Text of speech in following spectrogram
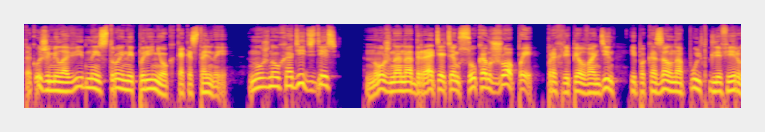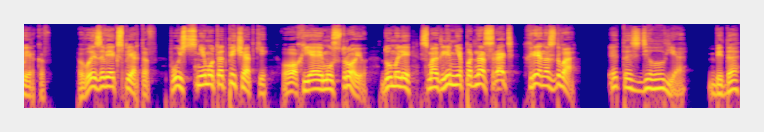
такой же миловидный и стройный паренек, как остальные. «Нужно уходить здесь». «Нужно надрать этим сукам жопы!» – прохрипел Вандин и показал на пульт для фейерверков. «Вызови экспертов, пусть снимут отпечатки. Ох, я им устрою. Думали, смогли мне поднасрать? Хрена с два!» Это сделал я. Беда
